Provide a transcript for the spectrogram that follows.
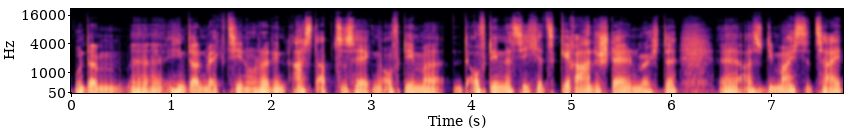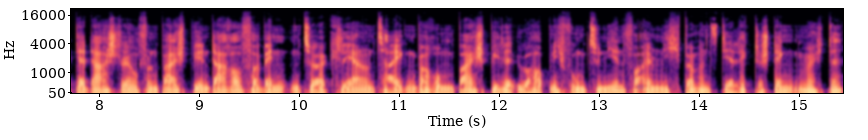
unterm äh, Hintern wegziehen oder den Ast abzusägen, auf dem er, auf den er sich jetzt gerade stellen möchte. Äh, also die meiste Zeit der Darstellung von Beispielen darauf verwenden, zu erklären und zeigen, warum Beispiele überhaupt nicht funktionieren, vor allem nicht, wenn man es dialektisch denken möchte.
